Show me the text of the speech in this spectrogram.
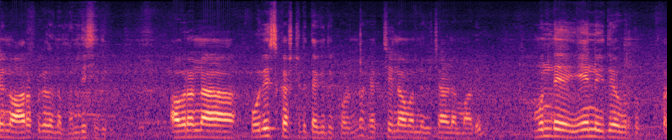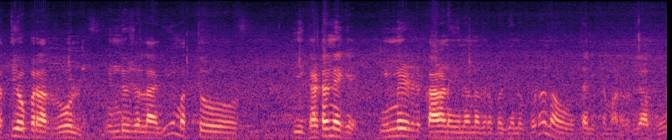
ಏನು ಆರೋಪಿಗಳನ್ನು ಬಂಧಿಸಿದ್ದೀವಿ. ಅವರನ್ನು ಪೊಲೀಸ್ ಕಸ್ಟಡಿ ತೆಗೆದುಕೊಂಡು ಹೆಚ್ಚಿನ ಒಂದು ವಿಚಾರಣೆ ಮಾಡಿ, ಮುಂದೆ ಏನು ಇದೆ ಅವ್ರದ್ದು ಪ್ರತಿಯೊಬ್ಬರ ರೋಲ್ ಇಂಡಿವಿಜುವಲ್ ಆಗಿ ಮತ್ತು ಈ ಘಟನೆಗೆ ಇಮ್ಮಿಡಿಯೇಟ್ ಕಾರಣ ಏನನ್ನೋದ್ರ ಬಗ್ಗೆಯೂ ಕೂಡ ನಾವು ತನಿಖೆ ಮಾಡಬೇಕು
